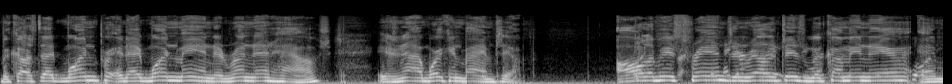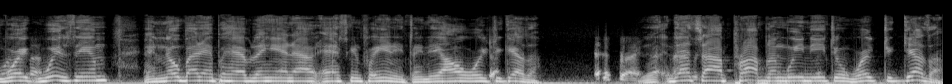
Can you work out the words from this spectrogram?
because that one that one man that run that house is not working by himself. All of his friends and relatives will come in there and work with him, and nobody have their hand out asking for anything. They all work together. That's right. That's our problem. We need to work together.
